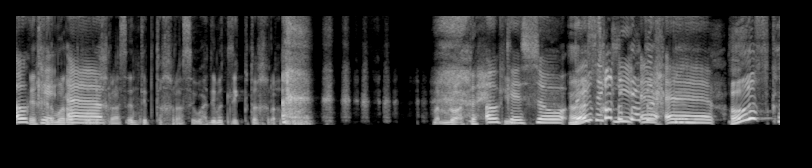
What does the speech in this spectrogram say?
أوكي آخر مرة آه، بتقولي خلاص انت بتخرسي وحدة مثلك بتخرس. ممنوع تحكي. أوكي سو بيسكلي. أسكت.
